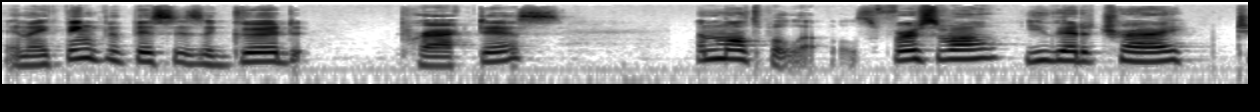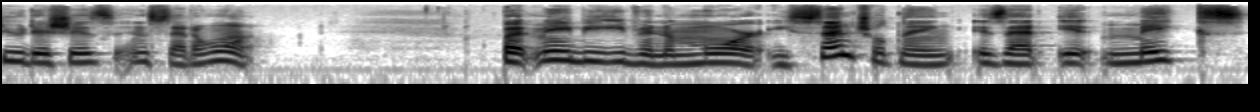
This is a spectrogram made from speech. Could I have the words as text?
And I think that this is a good practice on multiple levels. First of all, you get to try two dishes instead of one. But maybe even a more essential thing is that it makes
